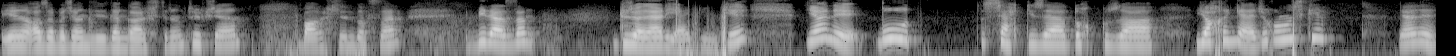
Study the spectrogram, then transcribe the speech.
Yine Azerbaycan dilinden karıştıran Türkçe. Bağışlayın dostlar. Birazdan düzeler yəqin ki. Yəni bu 8-ə, 9-a yaxın gələcək. Onun ki, yəni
